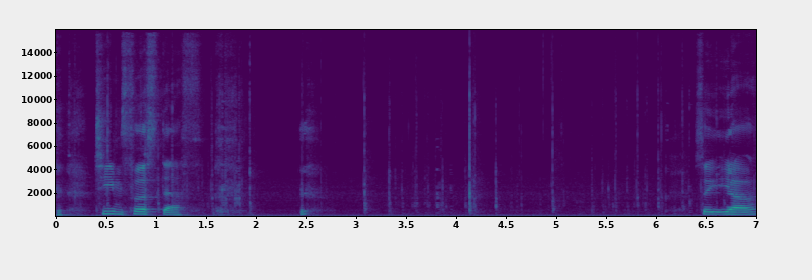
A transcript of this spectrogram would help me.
team first death. so, yeah.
